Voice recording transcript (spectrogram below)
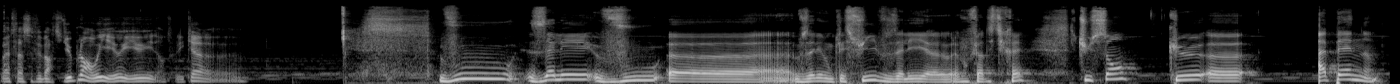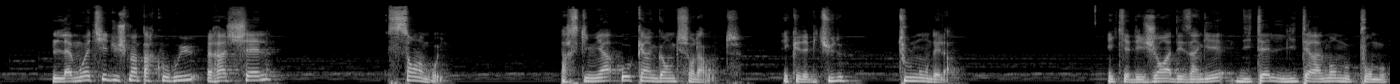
bah, ça, ça fait partie du plan. Oui, oui, oui. Dans tous les cas. euh, Vous allez vous, euh, vous allez donc les suivre, vous allez euh, vous faire discret. Tu sens que à peine la moitié du chemin parcouru, Rachel sans l'embrouille. Parce qu'il n'y a aucun gang sur la route. Et que d'habitude, tout le monde est là. Et qu'il y a des gens à désinguer, dit-elle littéralement mot pour mot.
